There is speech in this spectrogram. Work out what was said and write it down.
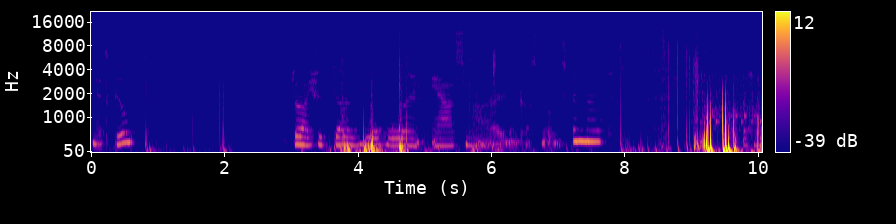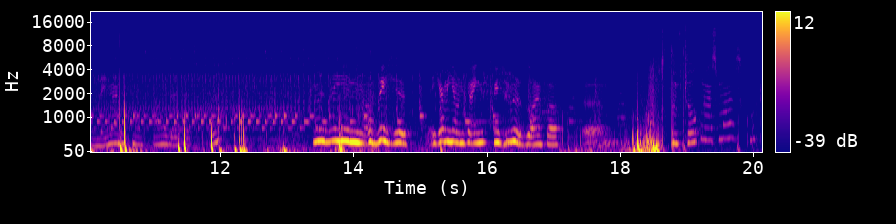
Let's go. So, ich würde sagen, wir holen erstmal den kostenlosen Spin ab. Ich schon länger nicht mehr Stumble Guys drin. Mal sehen, ob ich jetzt. Ich habe mich auch nicht eingespielt oder so einfach. Ähm, fünf Token erstmal, ist gut.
